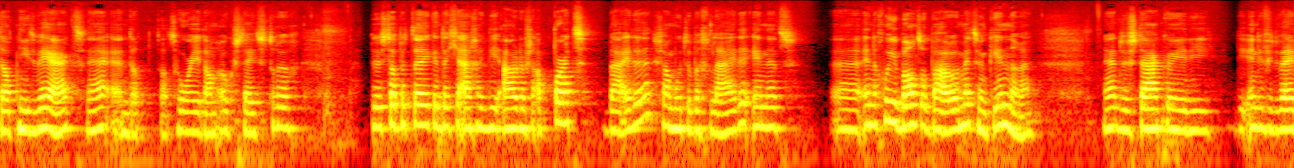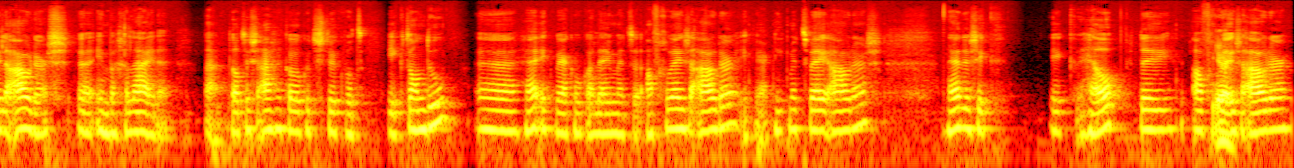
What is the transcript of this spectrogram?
dat niet werkt. Hè, en dat, dat hoor je dan ook steeds terug. Dus dat betekent dat je eigenlijk die ouders apart beide zou moeten begeleiden in het en een goede band opbouwen met hun kinderen. dus daar kun je die, die individuele ouders uh, in begeleiden. Nou, dat is eigenlijk ook het stuk wat ik dan doe. Uh, ik werk ook alleen met de afgewezen ouder. Ik werk niet met twee ouders. dus ik, ik help de afgewezen ouder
